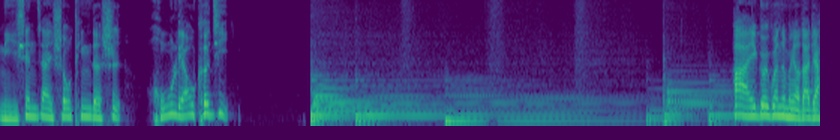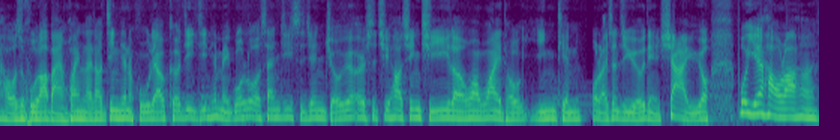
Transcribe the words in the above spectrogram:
你现在收听的是《胡聊科技》。嗨，各位观众朋友，大家好，我是胡老板，欢迎来到今天的胡聊科技。今天美国洛杉矶时间九月二十七号星期一了，哇，外头阴天，后来甚至有点下雨哦。不过也好啦，哈，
